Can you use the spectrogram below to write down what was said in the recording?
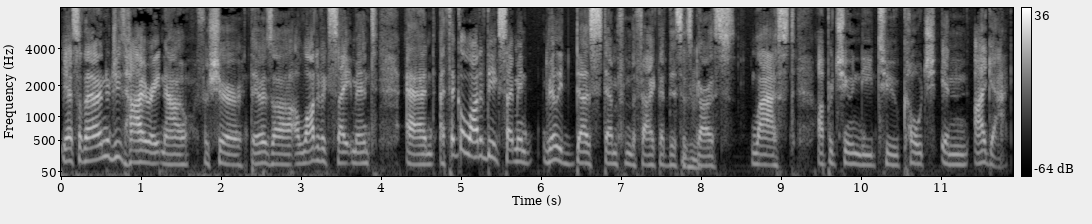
Yeah, so the energy's high right now for sure. There's uh, a lot of excitement, and I think a lot of the excitement really does stem from the fact that this is Garth's last opportunity to coach in IGAC.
